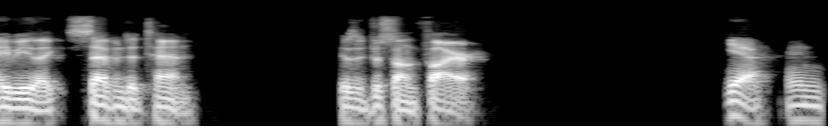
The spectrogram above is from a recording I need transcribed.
maybe like seven to 10 because they're just on fire. Yeah. And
